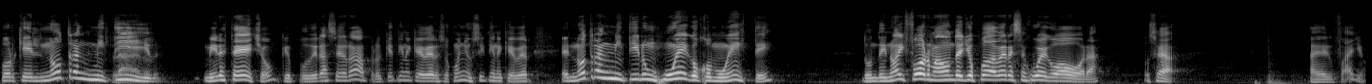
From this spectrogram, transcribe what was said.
Porque el no transmitir, Claro. mira este hecho, que pudiera ser, ah, pero ¿qué tiene que ver eso? Coño, sí tiene que ver. El no transmitir un juego como este, donde no hay forma donde yo pueda ver ese juego ahora, o sea, hay un fallo.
